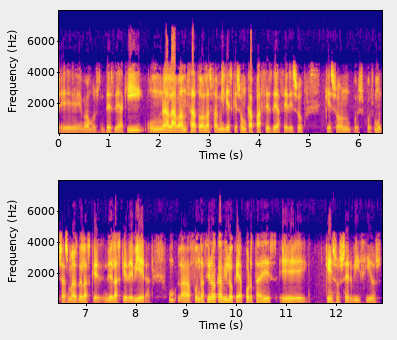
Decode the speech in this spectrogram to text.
eh, vamos desde aquí una alabanza a todas las familias que son capaces de hacer eso que son pues pues muchas más de las que de las que debiera. La fundación Acabi lo que aporta es eh, que esos servicios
